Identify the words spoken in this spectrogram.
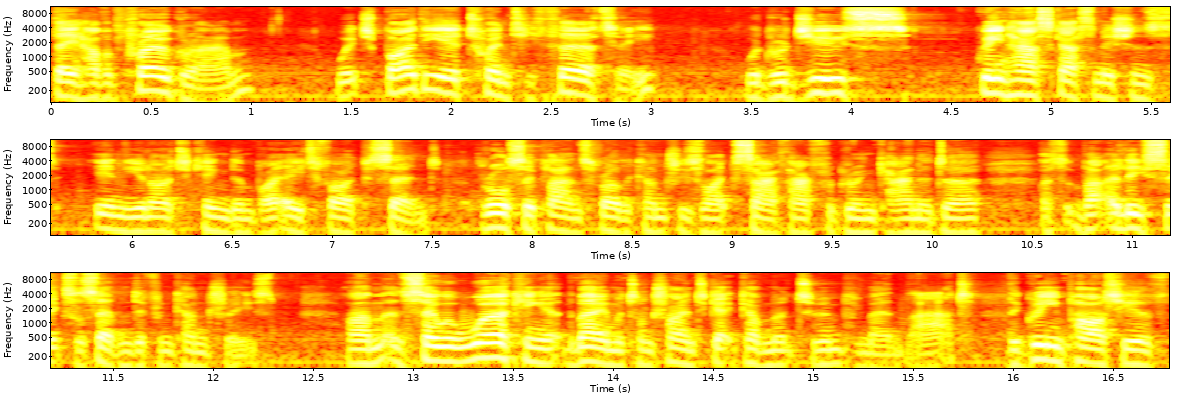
they have a programme which by the year 2030 would reduce greenhouse gas emissions in the United Kingdom by 85%. There are also plans for other countries like South Africa and Canada, about at least six or seven different countries. Um, and so we're working at the moment on trying to get government to implement that. The Green Party have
